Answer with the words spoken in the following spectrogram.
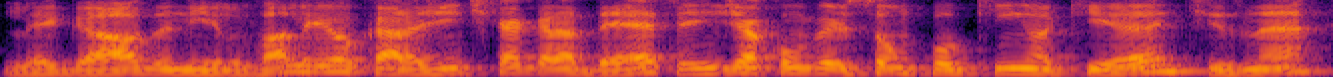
Legal, Danilo. Valeu, cara. A gente que agradece. A gente já conversou um pouquinho aqui antes, né?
